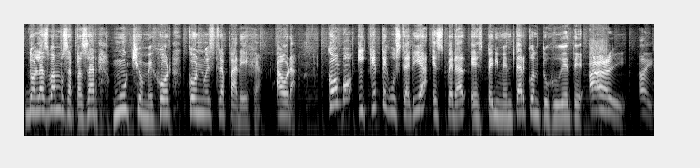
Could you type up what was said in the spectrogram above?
nos las vamos a pasar mucho mejor con nuestra pareja. Ahora, ¿Cómo y qué te gustaría esperar experimentar con tu juguete? ¡Ay! ¡Ay!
